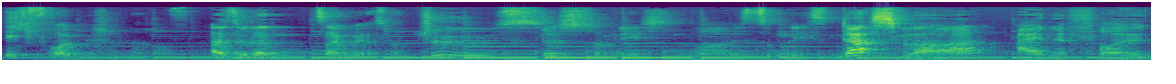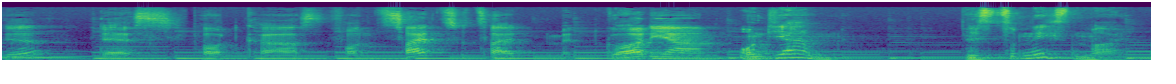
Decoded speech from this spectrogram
Ich freue mich schon darauf. Also dann sagen wir erstmal Tschüss. Bis zum nächsten Mal. Bis zum nächsten Mal. Das war eine Folge des Podcasts von Zeit zu Zeit mit Gordian und Jan. Bis zum nächsten Mal.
